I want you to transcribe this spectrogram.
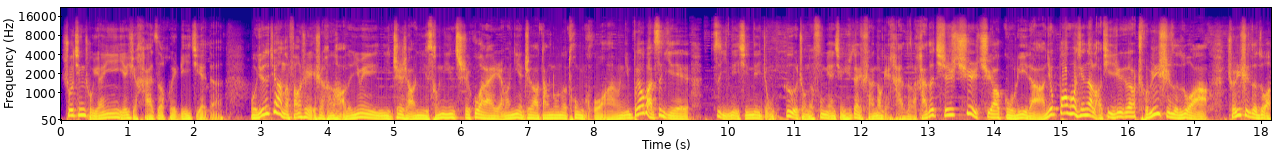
说清楚原因，也许孩子会理解的。我觉得这样的方式也是很好的，因为你至少你曾经是过来人嘛，你也知道当中的痛苦啊，你不要把自己。自己内心那种各种的负面情绪再传导给孩子了，孩子其实是需要鼓励的啊，就包括现在老 T 这个纯狮子座啊，纯狮子座，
